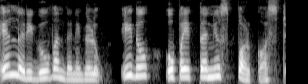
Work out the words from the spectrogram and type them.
ಎಲ್ಲರಿಗೂ ವಂದನೆಗಳು. ಇದು ಉಪಯುಕ್ತ ನ್ಯೂಸ್ ಪಾಡ್ಕಾಸ್ಟ್.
